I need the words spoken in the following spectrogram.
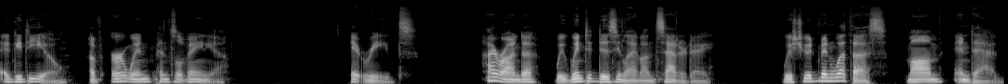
Egidio of Irwin, Pennsylvania. It reads Hi, Rhonda. We went to Disneyland on Saturday. Wish you had been with us, Mom and Dad.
